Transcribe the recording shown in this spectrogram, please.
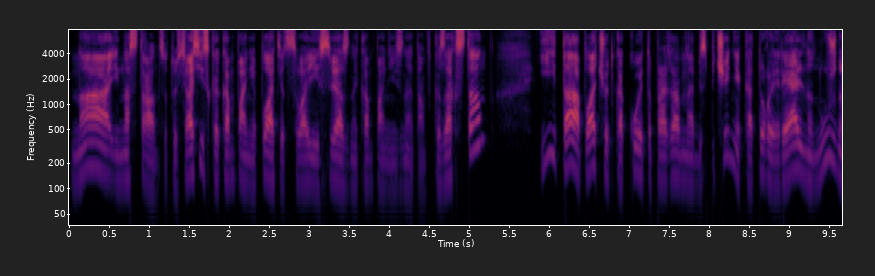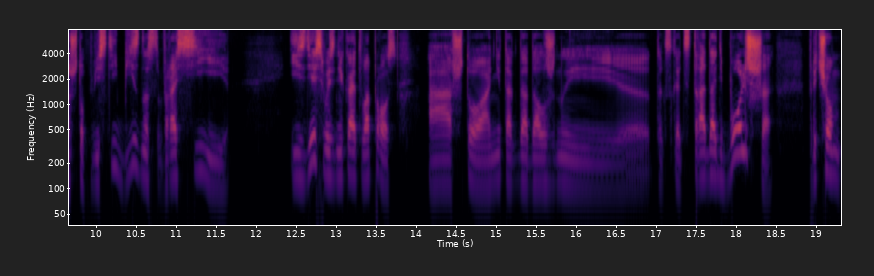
на иностранца. То есть российская компания платит своей связанной компании, не знаю, там в Казахстан – и та оплачивает какое-то программное обеспечение, которое реально нужно, чтобы вести бизнес в России. И здесь возникает вопрос, а что, они тогда должны, э, так сказать, страдать больше? Причем,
